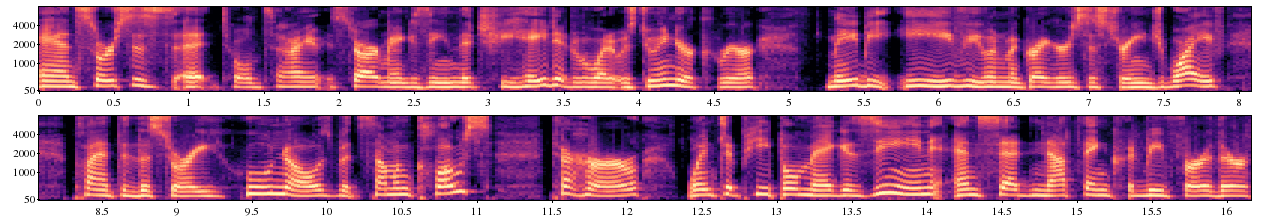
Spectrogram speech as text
And sources uh, told Time, Star magazine that she hated what it was doing to her career. Maybe Eve, Ewan McGregor's estranged wife, planted the story. Who knows? But someone close to her went to People magazine and said nothing could be further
